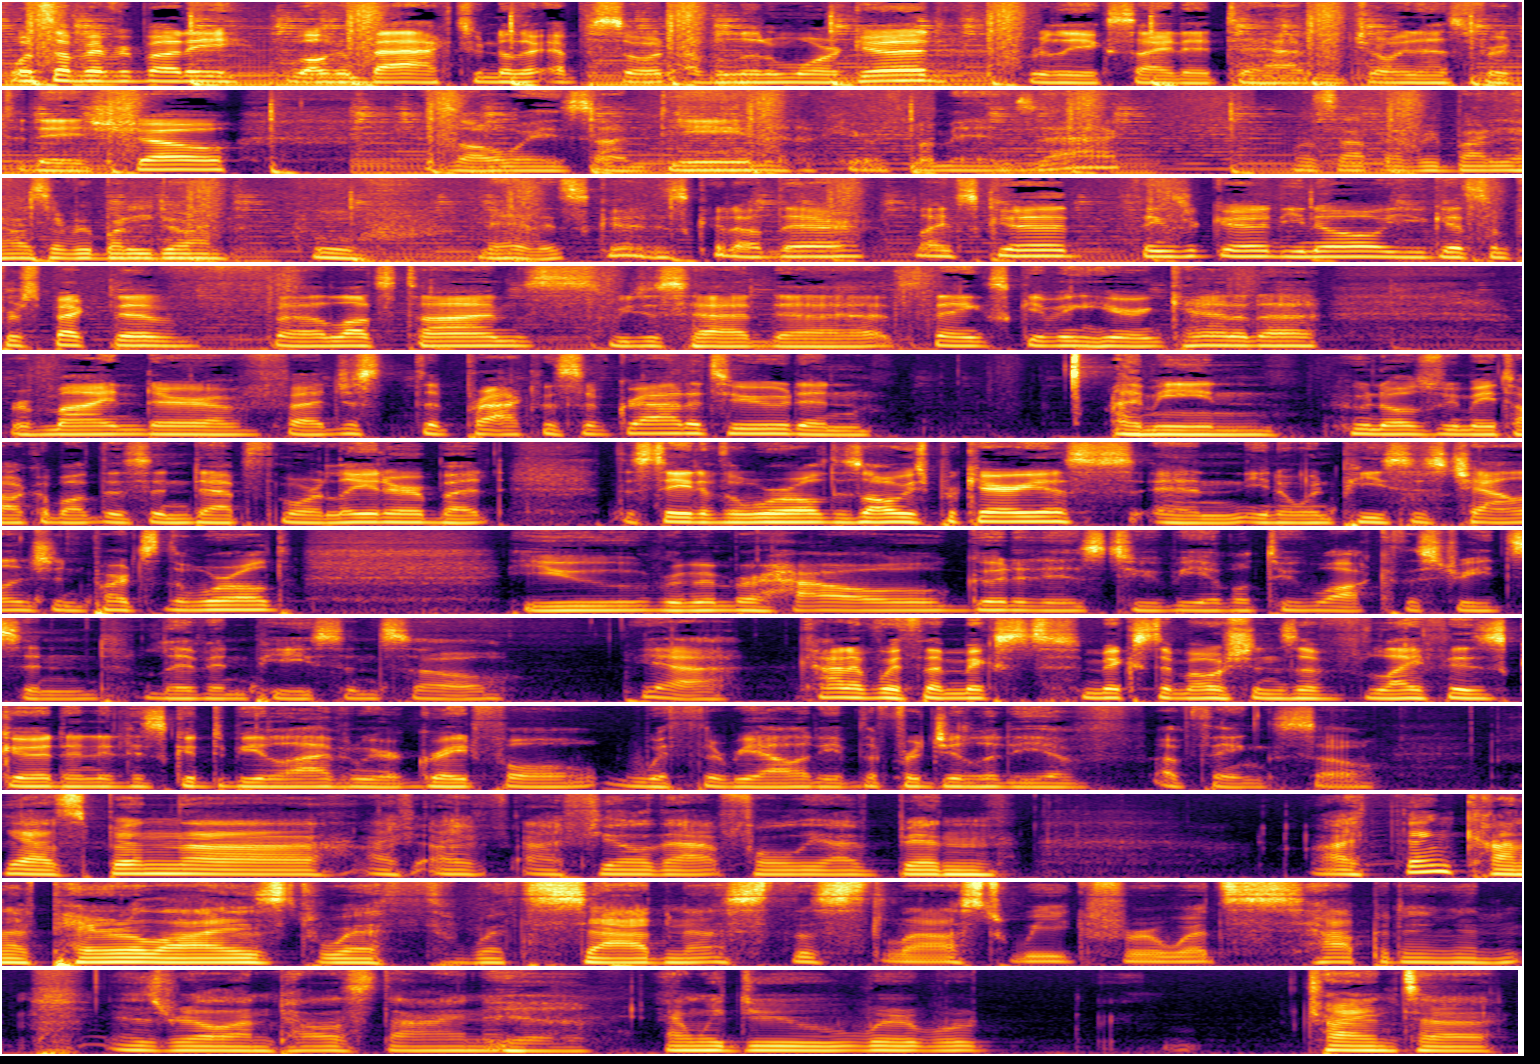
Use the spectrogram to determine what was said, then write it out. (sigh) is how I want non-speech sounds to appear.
What's up, everybody? Welcome back to another episode of A Little More Good. Really excited to have you join us for today's show. As always, I'm Dean, and I'm here with my man Zach. What's up, everybody? How's everybody doing? Ooh, man, it's good. It's good out there. Life's good. Things are good. You know, you get some perspective uh, lots of times. We just had uh, Thanksgiving here in Canada. Reminder of uh, just the practice of gratitude. And I mean, who knows? We may talk about this in depth more later, but the state of the world is always precarious. And, you know, when peace is challenged in parts of the world, you remember how good it is to be able to walk the streets and live in peace. And so, yeah, kind of with the mixed mixed emotions of life is good and it is good to be alive, and we are grateful with the reality of the fragility of of things. So, yeah, it's been. Uh, I I I feel that fully. I've been. I think kind of paralyzed with with sadness this last week for what's happening in Israel and Palestine. And, yeah, and we do we're we're trying to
